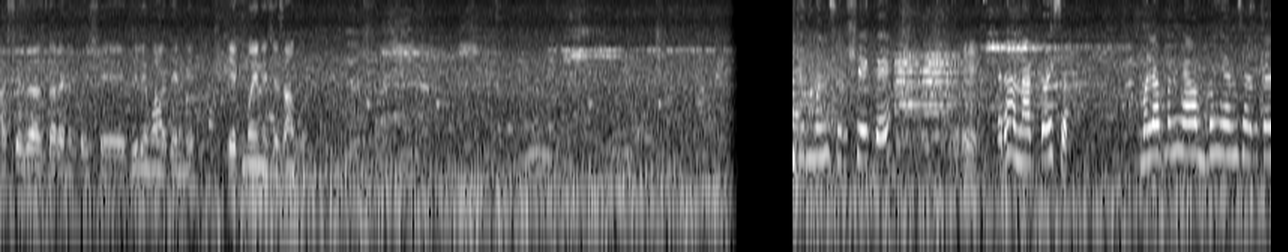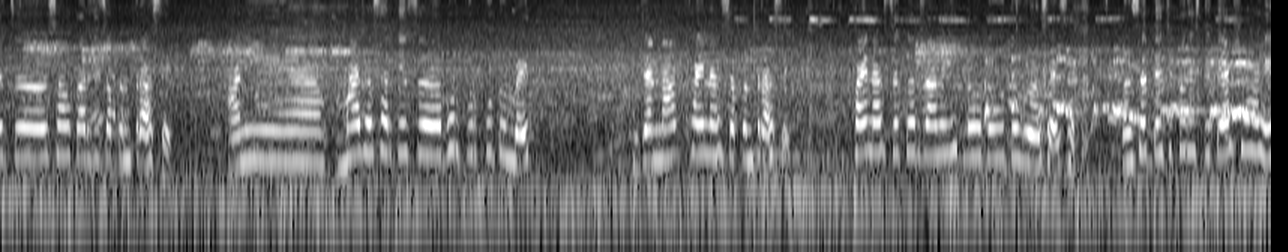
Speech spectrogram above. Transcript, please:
असे व्याजदराने पैसे दिले मला त्यांनी एक महिन्याचे सांगून. मनसूर शेख आहे. राहणार पैसा. मला पण ह्या भैयांसारखाच अ, सावकारकीचा पण त्रास आहे. आणि माझ्यासारखेच भरपूर कुटुंब आहेत ज्यांना फायनान्सचा पण त्रास आहे. फायनान्सचं कर्ज आम्ही घेतलं होतं उद्योग व्यवसायासाठी. पण सध्याची परिस्थिती अशी आहे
